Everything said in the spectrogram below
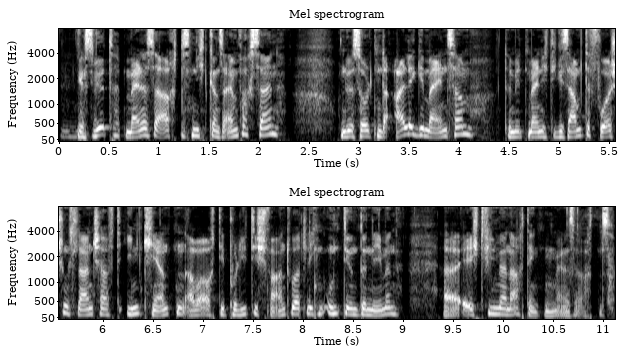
Mhm. Es wird meines Erachtens nicht ganz einfach sein und wir sollten da alle gemeinsam, damit meine ich die gesamte Forschungslandschaft in Kärnten, aber auch die politisch Verantwortlichen und die Unternehmen, äh, echt viel mehr nachdenken, meines Erachtens.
